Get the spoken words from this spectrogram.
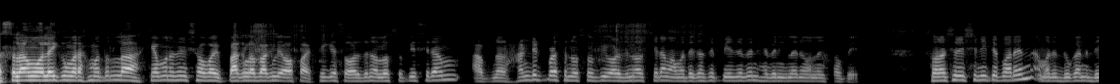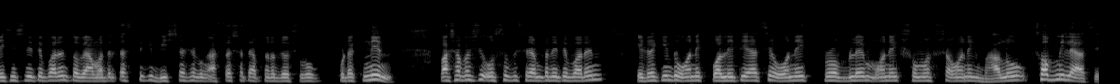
আসসালামু আলাইকুম রহমতুল্লাহ। কেমন আছেন সবাই? পাগলা পাগলি অফার। ঠিক আছে অরিজিনাল ওসপি সিরাম আপনার হান্ড্রেড পার্সেন্ট ওসপি অরিজিনাল সিরাম আমাদের কাছে পেয়ে যাবেন হেভেন গ্ল্যান্ড অনলাইন শপে সরাসরি এসে নিতে পারেন, আমাদের দোকানে দেখে এসে নিতে পারেন, তবে আমাদের কাছ থেকে বিশ্বাস এবং আস্থার সাথে আপনারা যে প্রোডাক্ট নিন। পাশাপাশি ওসপি সিরামটা নিতে পারেন, এটার কিন্তু অনেক কোয়ালিটি আছে, অনেক প্রবলেম অনেক সমস্যা, অনেক ভালো, সব মিলে আছে।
